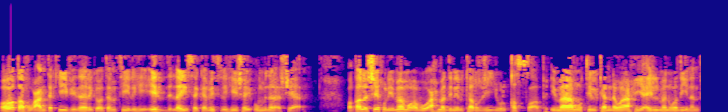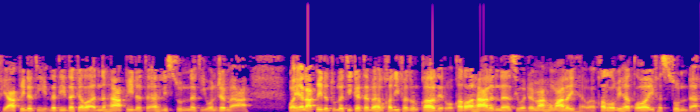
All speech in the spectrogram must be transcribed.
ووقفوا عن تكييف ذلك وتمثيله إذ ليس كمثله شيء من الأشياء. وقال الشيخ الإمام أبو أحمد الكرجي القصاب إمام تلك النواحي علما ودينا في عقيدته التي ذكر أنها عقيدة أهل السنة والجماعة وهي العقيدة التي كتبها الخليفة القادر وقرأها على الناس وجمعهم عليها وقر بها طوائف السنة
